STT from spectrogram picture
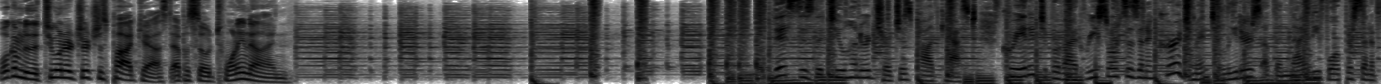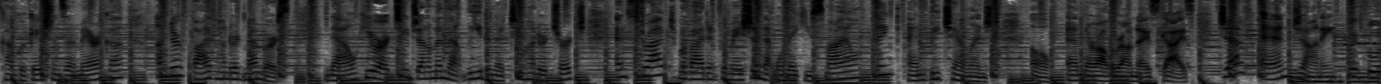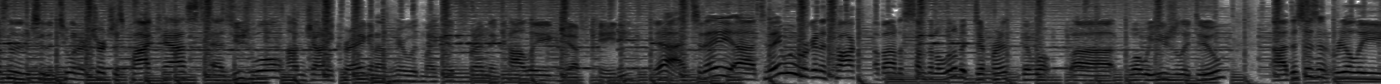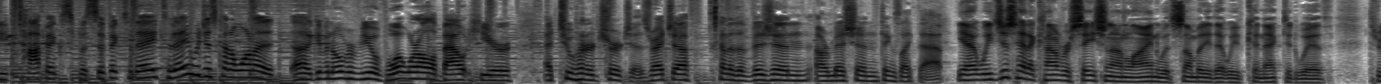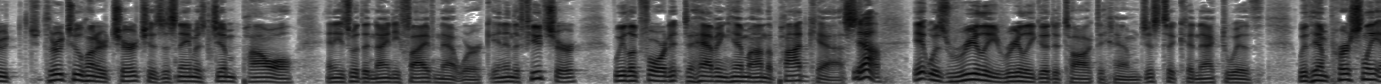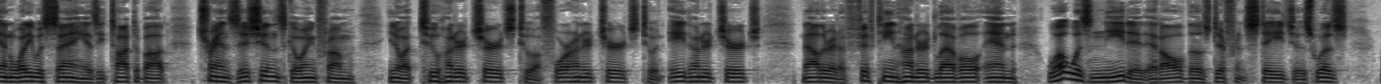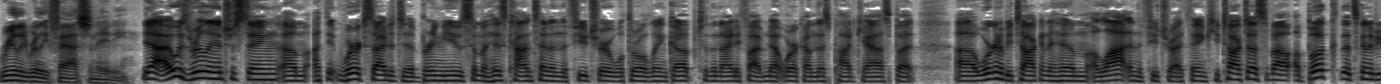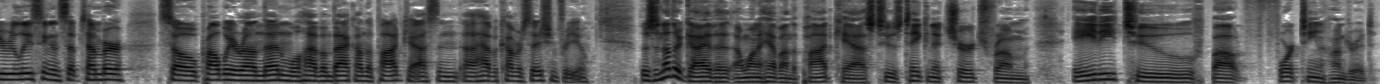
Welcome to the 200 Churches Podcast, episode 29. This is the 200 Churches Podcast, created to provide resources and encouragement to leaders of the 94% of congregations in America under 500 members. Now, here are two gentlemen that lead in a 200 church and strive to provide information that will make you smile, think, and be challenged. Oh, and they're all around nice guys, Jeff and Johnny. Thanks for listening to the 200 Churches Podcast. As usual, I'm Johnny Craig, and I'm here with my good friend and colleague, Jeff Katie. Yeah, and today, uh, today we were going to talk about something a little bit different than what uh, what we usually do. Uh, this isn't really topic specific today. Today, we just kind of want to uh, give an overview of what we're all about here at 200 churches, right, Jeff? It's kind of the vision, our mission, things like that. Yeah, we just had a conversation online with somebody that we've connected with through through 200 churches. His name is Jim Powell, and he's with the 95 Network. And in the future, we look forward to having him on the podcast. Yeah it was really really good to talk to him just to connect with with him personally and what he was saying as he talked about transitions going from you know a 200 church to a 400 church to an 800 church. Now they're at a 1500 level. And what was needed at all those different stages was really really fascinating. Yeah it was really interesting. Um, i think we're excited to bring you some of his content in the future. We'll throw a link up to the 95 network on this podcast but uh, we're going to be talking to him a lot in the future i think. He talked to us about a book that's going to be releasing in september so probably around then we'll have him back on the podcast and uh, have a conversation for you. There's another guy that i want to have on the podcast who's taken a church from 80 to about 1400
